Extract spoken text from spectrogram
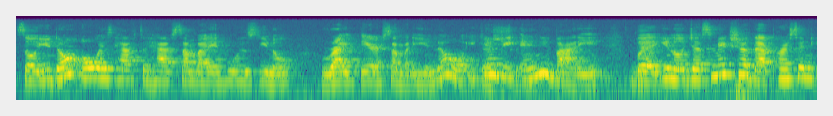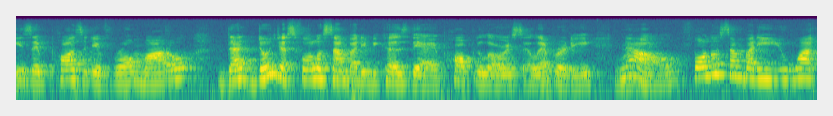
So you don't always have to have somebody who's, you know, right there, somebody you know. It can That's be true. anybody, but Yeah. you know, just make sure that person is a positive role model. That don't just follow somebody because they are a popular or a celebrity. No, follow somebody you want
